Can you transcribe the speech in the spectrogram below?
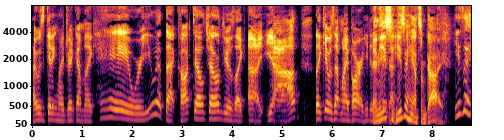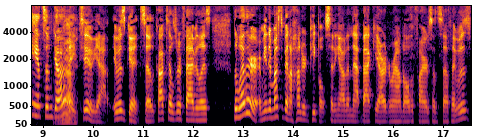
I was getting my drink. I'm like, hey, were you at that cocktail challenge? He was like, uh, yeah. Like it was at my bar. He didn't And he's that. he's a handsome guy. He's a handsome guy Yeah. too. Yeah, it was good. So the cocktails were fabulous. The weather, I mean, there must have been a hundred people sitting out in that backyard around all the fires and stuff. It was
